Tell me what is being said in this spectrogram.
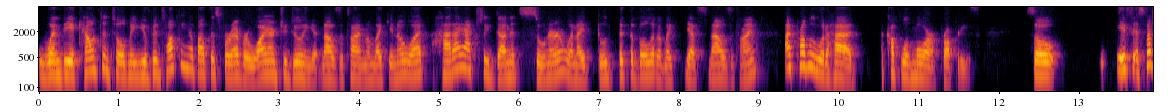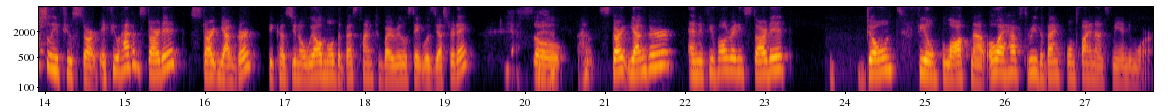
when the accountant told me, You've been talking about this forever. Why aren't you doing it? Now's the time. I'm like, You know what? Had I actually done it sooner when I bit the bullet, I'm like, Yes, now's the time. I probably would have had a couple of more properties. So, if especially if you start, if you haven't started, start younger because you know we all know the best time to buy real estate was yesterday. Yes. So start younger. And if you've already started, don't feel blocked now. Oh, I have three, the bank won't finance me anymore.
